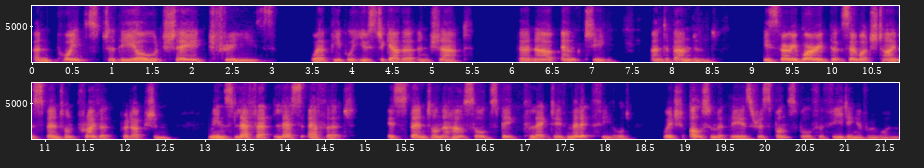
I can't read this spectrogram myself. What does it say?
and points to the old shade trees where people used to gather and chat. They're now empty and abandoned. He's very worried that so much time spent on private production means less effort is spent on the household's big collective millet field, which ultimately is responsible for feeding everyone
